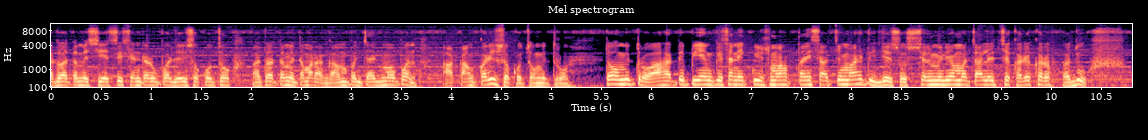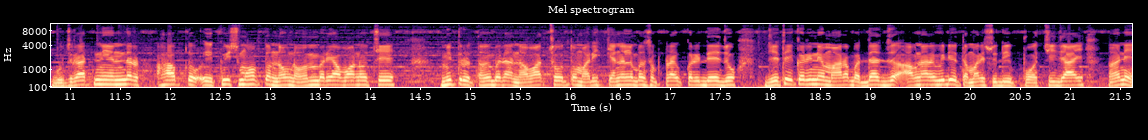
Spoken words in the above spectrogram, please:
અથવા તમે સીએસસી સેન્ટર ઉપર જઈ શકો છો. અથવા તમે તમારા ગ્રામ પંચાયતમાં પણ આ કામ કરી શકો છો મિત્રો. તો મિત્રો, આ હતી પીએમ કિસાન એકવીસમાં હપ્તાની સાચી માહિતી જે સોશિયલ મીડિયામાં ચાલે છે ખરેખર. હજુ ગુજરાતની અંદર આ હપ્તો એકવીસમો હપ્તો નવ નવેમ્બરે આવવાનો છે. મિત્રો, તમે બધા નવા છો તો મારી ચેનલને પણ સબસ્ક્રાઈબ કરી દેજો. જેથી કરીને મારા બધા જ આવનારા વીડિયો તમારી સુધી પહોંચી જાય. અને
